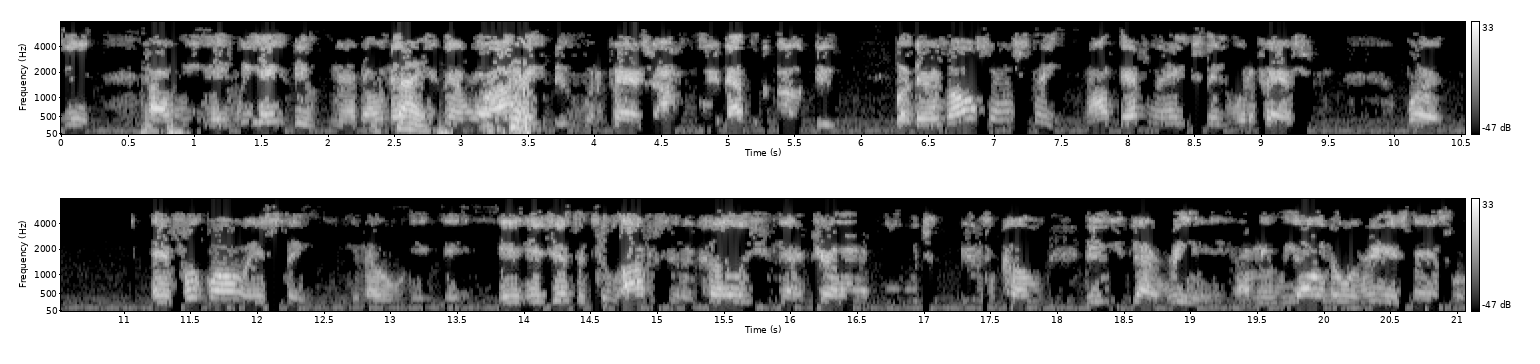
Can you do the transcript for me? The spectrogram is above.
get how we hate we hate Duke. Now, don't never get that wrong. I hate Duke with a passion. I say that's about Duke. But there's also a state, and I definitely hate state with a passion. But and football is state. You know, it, it, it, it's just the two opposite of colors. You got Carolina blue, which is a beautiful color. Then you got red. I mean, we all know what red stands for.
